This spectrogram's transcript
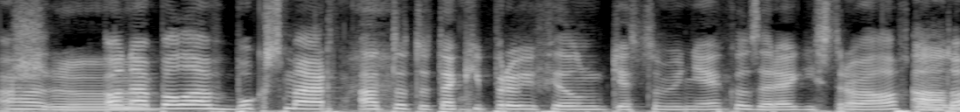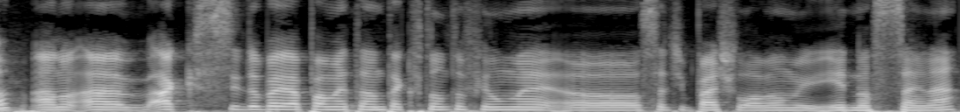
A Š- ona bola v Booksmart a toto taký prvý film, kde som ju nejako zaregistrovala v tomto. Áno, áno. A ak si dobre ja pamätám, tak v tomto filme uh, sa ti páčila veľmi jedna scéna.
